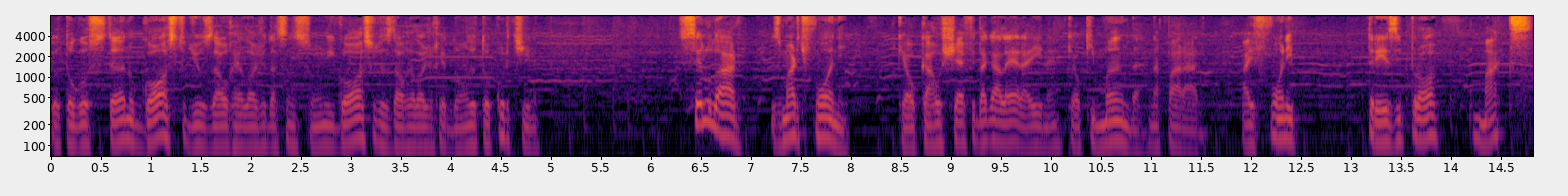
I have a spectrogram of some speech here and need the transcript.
Eu tô gostando, gosto de usar o relógio da Samsung, gosto de usar o relógio redondo, eu tô curtindo. Celular, smartphone, que é o carro-chefe da galera aí, né? Que é o que manda na parada. iPhone 13 Pro Max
